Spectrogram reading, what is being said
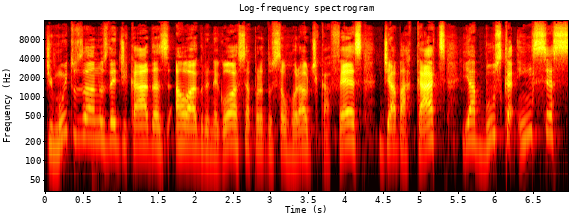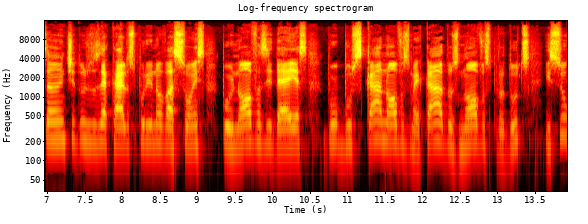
de muitos anos dedicadas ao agronegócio, à produção rural de cafés, de abacates e a busca incessante do José Carlos por inovações, por novas ideias, por buscar novos mercados, novos produtos. Isso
